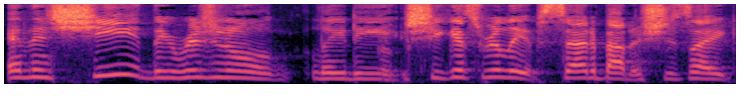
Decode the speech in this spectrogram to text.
And then she, the original lady, oh. she gets really upset about it. She's like,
